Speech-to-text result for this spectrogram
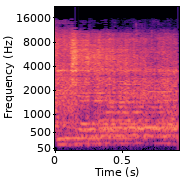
19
